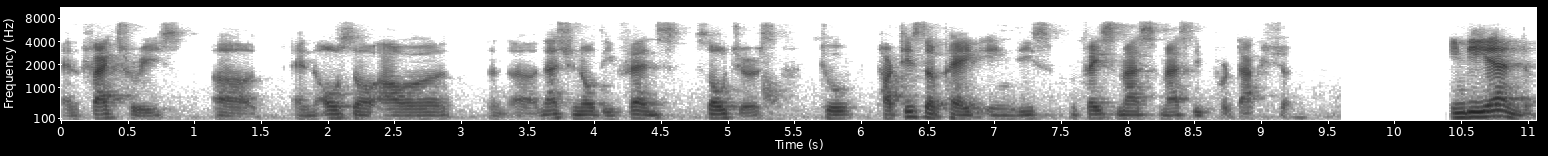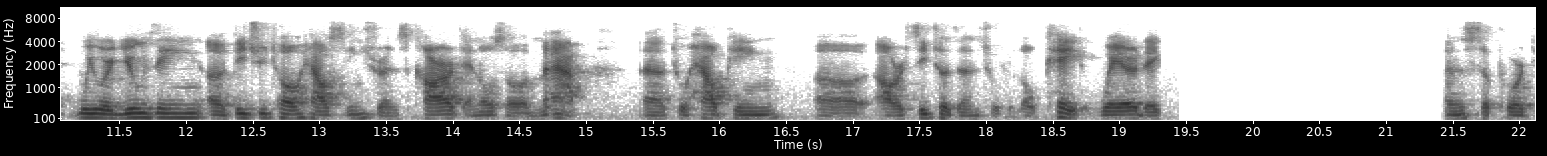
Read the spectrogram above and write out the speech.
and factories uh, and also our uh, national defense soldiers to participate in this face mask massive production. In the end, we were using a digital health insurance card and also a map uh, to helping uh, our citizens to locate where they and support.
